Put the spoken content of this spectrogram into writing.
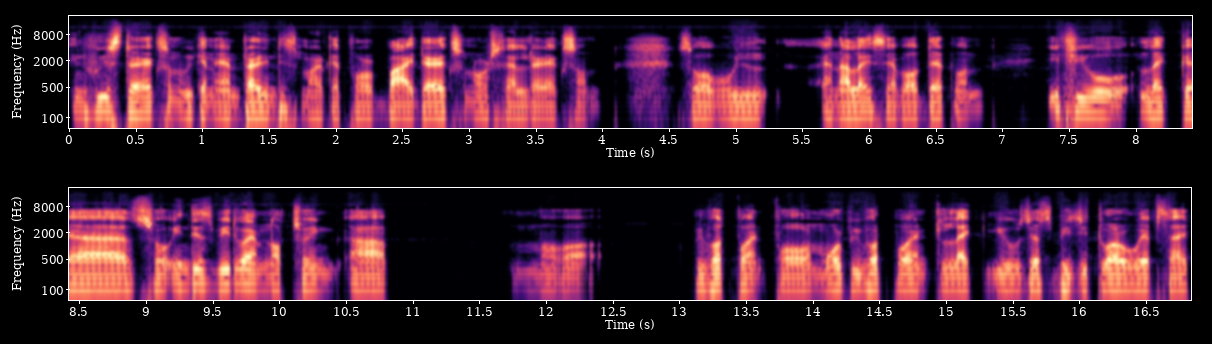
in which direction we can enter in this market for buy direction or sell direction. So we'll analyze about that one. If you like, uh, so in this video I'm not showing uh, more pivot point. For more pivot point like you just visit to our website.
